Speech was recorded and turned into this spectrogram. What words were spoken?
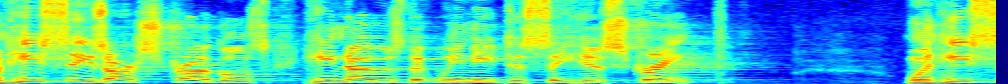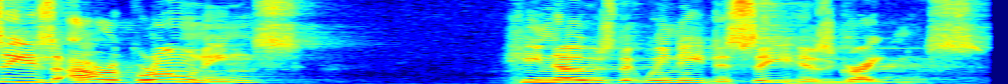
When he sees our struggles, he knows that we need to see his strength. When he sees our groanings, he knows that we need to see his greatness.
